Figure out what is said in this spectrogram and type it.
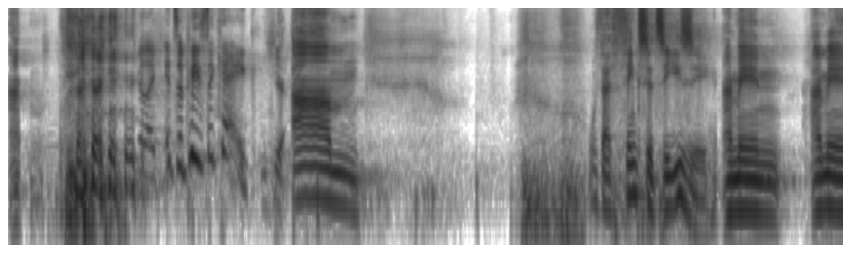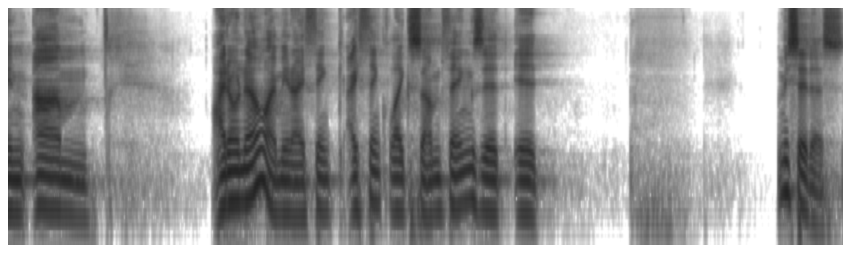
You're like, it's a piece of cake. Yeah, um, well, that thinks it's easy. I mean, I mean, um, I don't know. I mean, I think I think like some things, it it. Let me say this:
